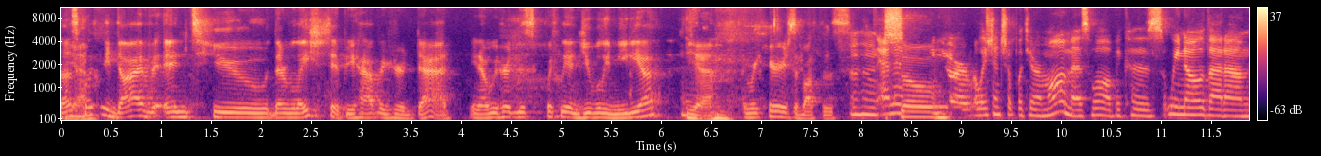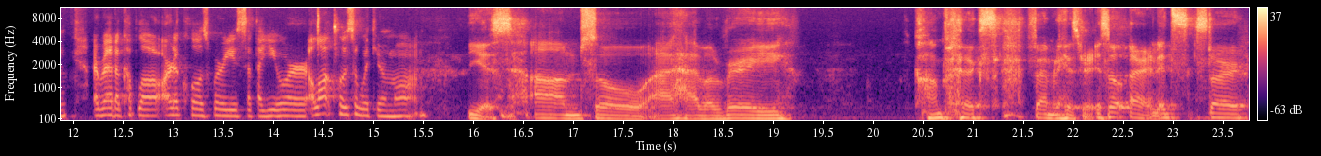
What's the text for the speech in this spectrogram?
So let's yeah. quickly dive into the relationship you have with your dad. You know, we heard this quickly on Jubilee Media. Yeah. And we're curious about this. Mm-hmm. And so, your relationship with your mom as well, because we know that um, I read a couple of articles where you said that you were a lot closer with your mom. Yes. Um, so I have a very complex family history. So, all right, let's start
